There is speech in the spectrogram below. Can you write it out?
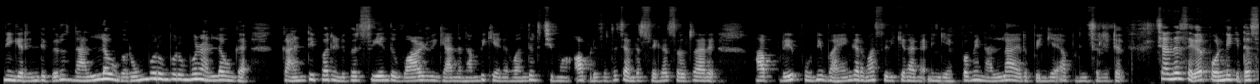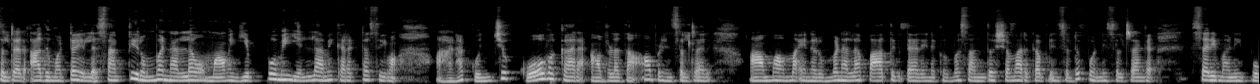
நீங்கள் ரெண்டு பேரும் நல்லவங்க. ரொம்ப ரொம்ப ரொம்ப நல்லவங்க. கண்டிப்பாக ரெண்டு பேரும் சேர்ந்து வாழ்வீங்க. அந்த நம்பிக்கை எனக்கு வந்துடுச்சுமா அப்படின்னு சொல்லிட்டு சந்திரசேகர் சொல்கிறாரு அப்படியே பொன்னி பயங்கரமாக சிரிக்கிறாங்க. நீங்கள் எப்போவுமே நல்லா இருப்பீங்க அப்படின்னு சொல்லிட்டு சந்திரசேகர் பொண்ணுக்கிட்ட சொல்கிறாரு அது மட்டும் இல்லை சக்தி ரொம்ப நல்லவன் மாவன் எப்போவுமே எல்லாமே கரெக்டாக செய்வான். ஆனால் கொஞ்சம் கோவக்காரன் அவ்வளோதான் அப்படின்னு சொல்கிறாரு ஆமாம் ஆமாம் என்னை ரொம்ப நல்லா பார்த்துக்கிட்டாரு எனக்கு ரொம்ப சந்தோஷமாக இருக்குது அப்படின்னு சொல்லிட்டு பொண்ணு சொல்கிறாங்க சரி மணி போ.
